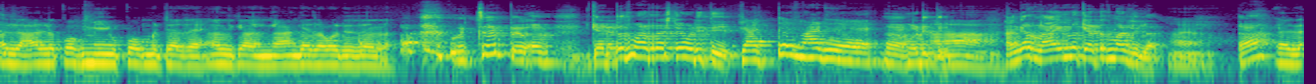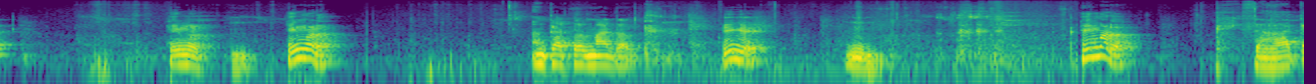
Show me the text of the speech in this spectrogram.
ಅಲ್ಲಿ ಹಳ್ಳಕ್ಕೆ ಹೋಗಿ ಮೇವಕ್ಕೆ ಹೋಗ್ಬಿಟ್ಟಾರೆ ಅಲ್ಲಿಗೆ ಹಂಗೆ ಹಂಗೆಲ್ಲ ಹೊಡೆದಲ್ಲ. ಹುಚ್ಚ ಕೆಟ್ಟದ್ ಮಾಡ್ರಷ್ಟೇ ಹೊಡಿತಿ. ಕೆಟ್ಟದ್ದು ಮಾಡಿದ್ರೆ ಹಾ ಹೊಡಿತಿ. ಹಾ. ಹಂಗಾರೆ ನಾ ಇನ್ನೂ ಕೆಟ್ಟದ್ ಮಾಡಲಿಲ್ಲ. ಹಾಂ. ಹಾ? ಎಲ್ಲ. ಹೆಂಗ್ ಮಾಡ? ಹೆಂಗ್ ಮಾಡ? ಹಂಗೆ ಕೆಟ್ಟದ್ದು ಮಾಡೋದು ಹಿಂಗೆ? ಹ್ಞೂ ಹಿಂಗ್ ಮಾಡು? ಸಾಕ.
